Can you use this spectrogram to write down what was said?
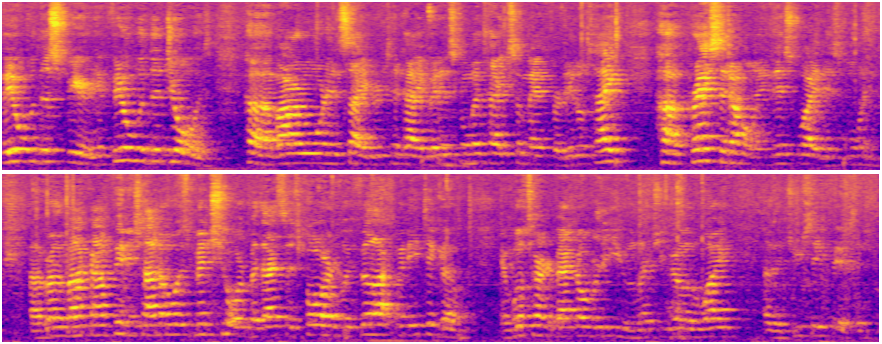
filled with the Spirit and filled with the joys of our Lord and Savior today. But it's going to take some effort. It'll take uh, pressing on in this way this morning. Uh, Brother Mike, I'm finished. I know it's been short, but that's as far as we feel like we need to go. And we'll turn it back over to you and let you go the way uh, that you see fit this morning.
